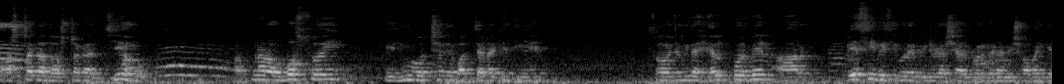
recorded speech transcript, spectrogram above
পাঁচ টাকা, দশ টাকা যে হোক, আপনারা অবশ্যই এই দু বছরের বাচ্চাটাকে দিয়ে সহযোগিতা হেল্প করবেন আর বেশি বেশি করে ভিডিওটা শেয়ার করবেন। আমি সবাইকে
